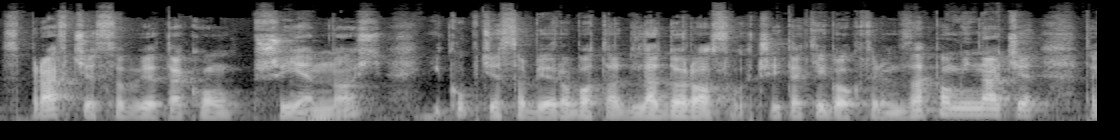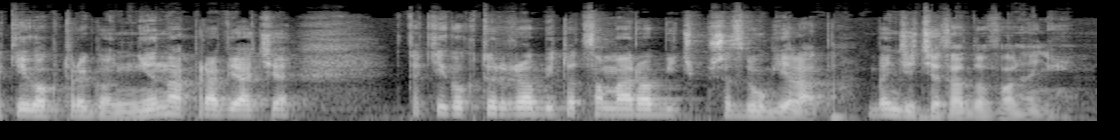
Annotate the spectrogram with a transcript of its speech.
sprawdźcie sobie taką przyjemność i kupcie sobie robota dla dorosłych, czyli takiego, o którym zapominacie, takiego, którego nie naprawiacie, takiego, który robi to, co ma robić przez długie lata. Będziecie zadowoleni.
